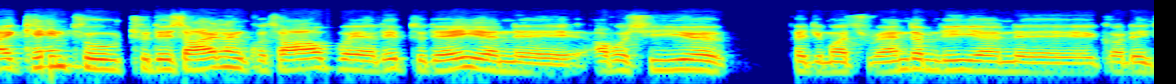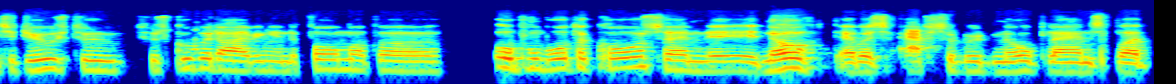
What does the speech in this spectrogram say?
I came to to this island, Tao, where I live today, and uh, I was here pretty much randomly and uh, got introduced to to scuba diving in the form of a open water course. And uh, no, there was absolutely no plans, but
